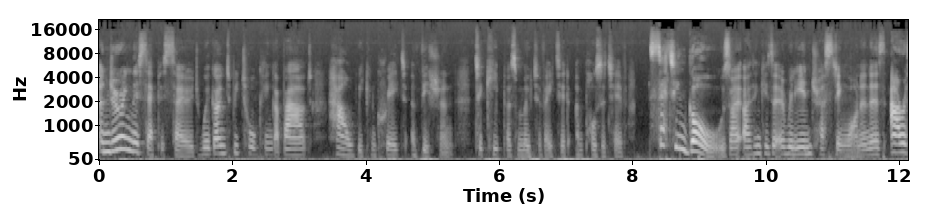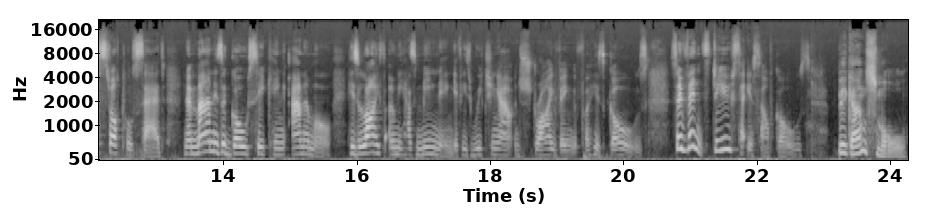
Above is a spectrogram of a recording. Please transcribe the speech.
And during this episode, we're going to be talking about how we can create a vision to keep us motivated and positive setting goals, I, I, think, is a really interesting one. And as Aristotle said, you know, man is a goal seeking animal. His life only has meaning if he's reaching out and striving for his goals. So, Vince, do you set yourself goals? Big and small.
